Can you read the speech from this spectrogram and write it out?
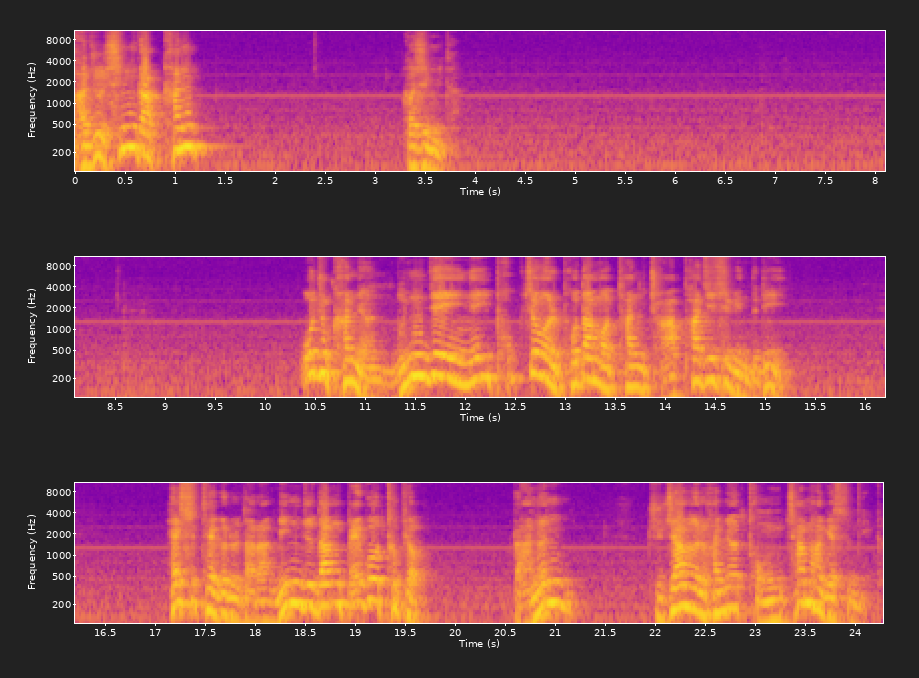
아주 심각한 것입니다. 오죽하면 문재인의 폭정을 보다 못한 좌파 지식인들이 해시태그를 달아 민주당 빼고 투표라는 주장을 하며 동참하겠습니까?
